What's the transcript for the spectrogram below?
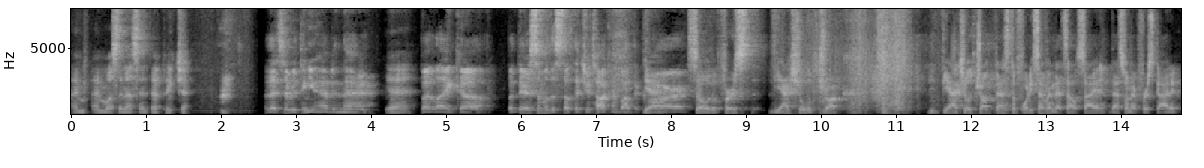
I, I must have not sent that picture. That's everything you have in there. Yeah. But like, uh, but there's some of the stuff that you're talking about. The car. Yeah. So the first, the actual truck, the actual truck, that's the 47 that's outside. That's when I first got it.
